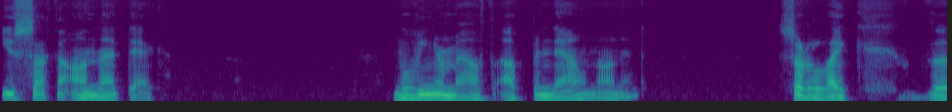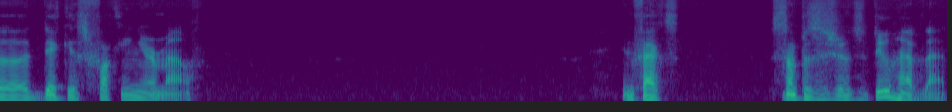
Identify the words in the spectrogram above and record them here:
you suck on that dick, moving your mouth up and down on it, sort of like the dick is fucking your mouth. In fact, some positions do have that.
